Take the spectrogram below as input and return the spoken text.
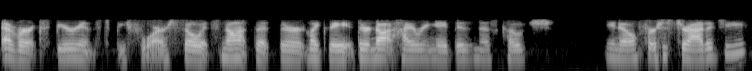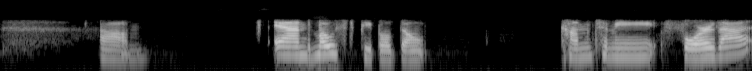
ever experienced before. So it's not that they're like they they're not hiring a business coach you know, for strategy. Um, and most people don't come to me for that,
